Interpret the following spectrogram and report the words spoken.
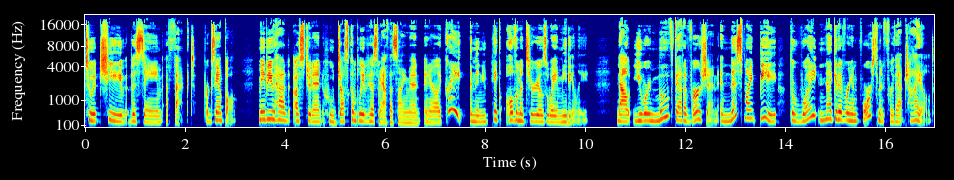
to achieve the same effect. For example, maybe you had a student who just completed his math assignment and you're like, great. And then you take all the materials away immediately. Now you remove that aversion and this might be the right negative reinforcement for that child.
